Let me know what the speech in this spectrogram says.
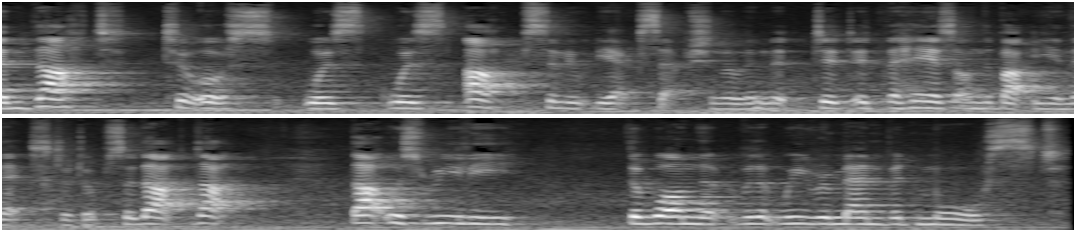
And that, to us, was, was absolutely exceptional, and it did it, the hairs on the back of your neck stood up. So that, that, that was really the one that, that we remembered most.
